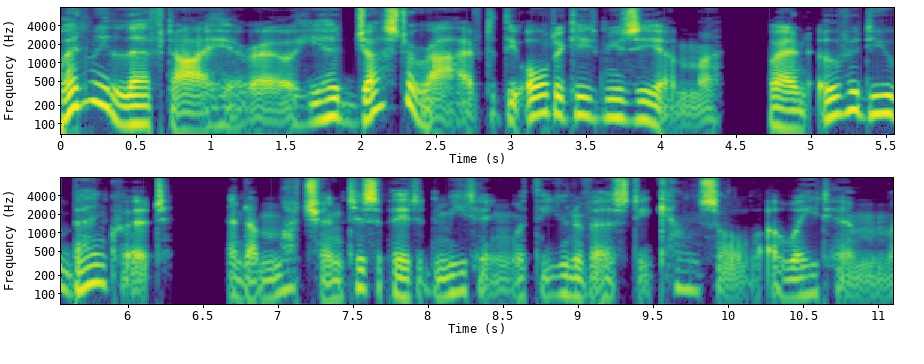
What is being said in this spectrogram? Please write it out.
When we left our hero, he had just arrived at the Aldergate Museum, where an overdue banquet and a much anticipated meeting with the University Council await him.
